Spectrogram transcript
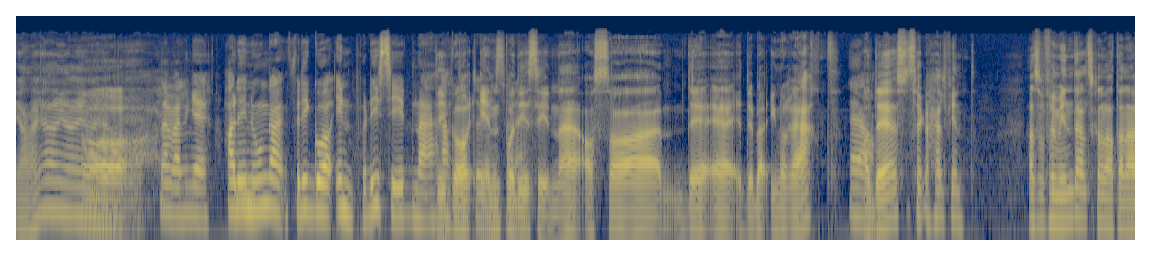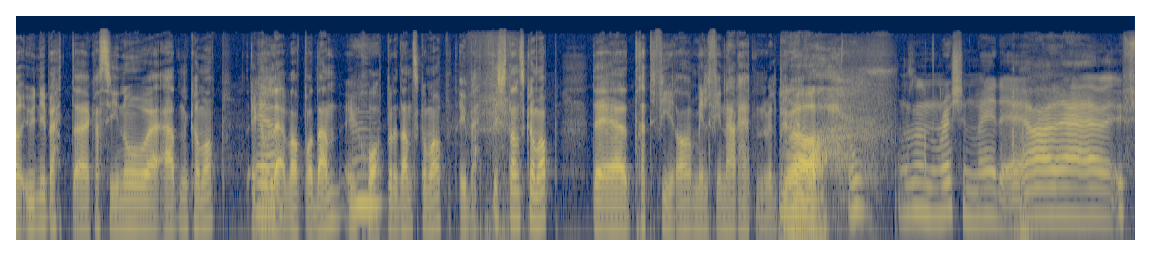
Ja, ja, ja. ja, ja. Det er veldig gøy. Har de noen gang For de går inn på de sidene. De går inn på det. de sidene, og så Det, er, det blir ignorert. Ja. Og det syns jeg er helt fint. Altså For min del så kan det være at den der Unibet eh, kasino-aden kommer opp. Jeg kan Ja. leve på den. Jeg mm. håper det den skal komme opp. Jeg vet ikke den skal komme opp. Det er 34 milf i nærheten. Vil Ja. nå. Sånn Russian lady. Ja, det uff.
